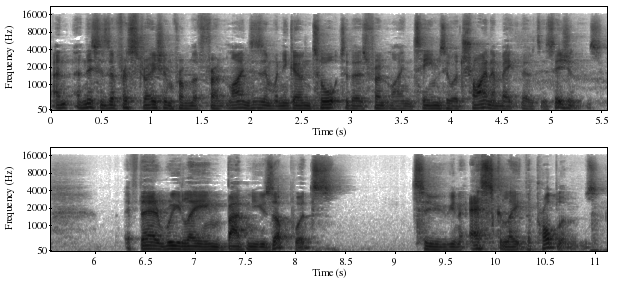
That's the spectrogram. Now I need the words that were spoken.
And, and this is a frustration from the front lines, isn't it? When you go and talk to those frontline teams who are trying to make those decisions, if they're relaying bad news upwards to you know escalate the problems,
